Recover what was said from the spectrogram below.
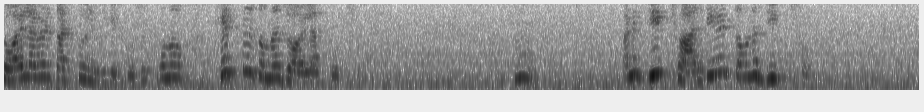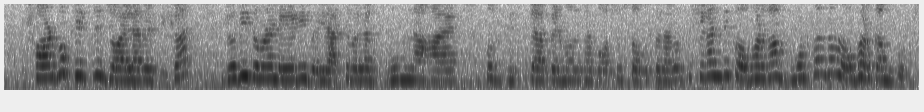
জয় লাভের কার্ডকেও ইন্ডিকেট করছে। কোনো ক্ষেত্রে তোমরা জয় লাভ করছ হুম? মানে জিতছো আলটিমেট তোমরা জিতছো। সর্বক্ষেত্রে জয়লাভের বিষয়। যদি তোমরা নেগেটিভ রাত্রেবেলা ঘুম না হয়, খুব ডিস্টার্বের মধ্যে থাকো, অসুস্থ অবস্থা থাকো, তো সেখান থেকে ওভারকাম মোট কথা তোমরা ওভারকাম করছ।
